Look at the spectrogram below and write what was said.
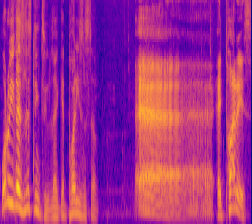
What were you guys listening to, like at parties and stuff? Uh, at parties.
